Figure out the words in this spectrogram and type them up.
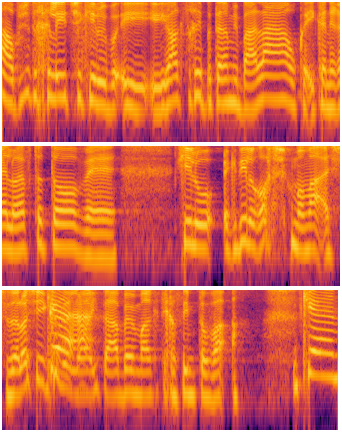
אה, הוא פשוט החליט שכאילו היא, רק צריכה להיפטר מבעלה, היא כנראה לא אוהבת אותו, וכאילו הגדיל ראש ממש, זה לא שהיא כן. כזה לא הייתה במערכת יחסים טובה. כן,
